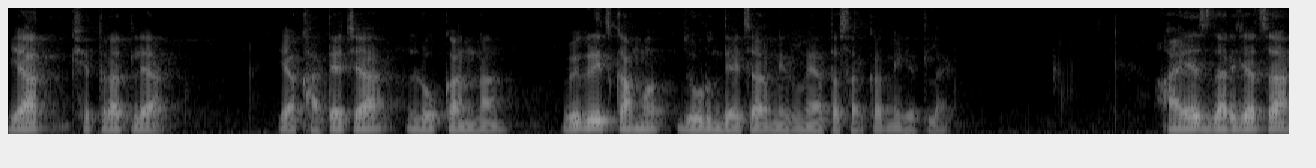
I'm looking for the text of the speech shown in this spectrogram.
या क्षेत्रातल्या या खात्याच्या लोकांना वेगळीच कामं जोडून द्यायचा निर्णय आता सरकारने घेतला आहे आय एस दर्जाचा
